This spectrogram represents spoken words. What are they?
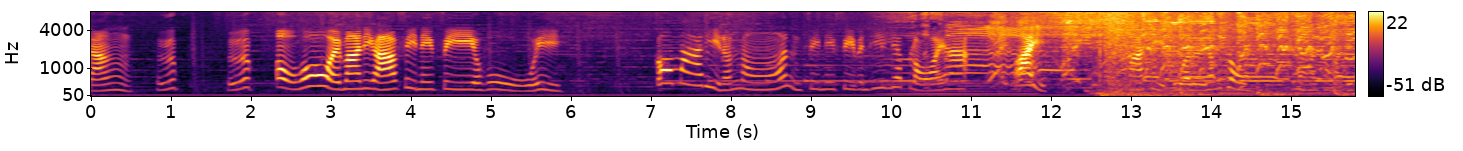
ยังฮึบฮึบโอ้โห มาดิครับฟรีในฟรีโอ้โหก็มาดินอนนอนฟรีในฟรีเป็นที่เรียบร้อยฮะ เฮ้ยมาสี่ตัวเลยท่านผู้ชมนึ่งพันสองร้อยเจ็ด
